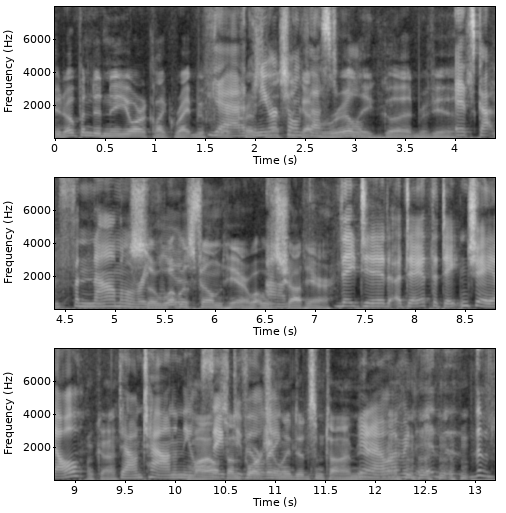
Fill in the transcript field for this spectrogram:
It opened in New York like right before Yeah, the Christmas. New York Film it got Festival. really good reviews. It's gotten phenomenal so reviews. So what was filmed here? What was um, shot here? They did a day at the Dayton jail Okay. downtown in the old Miles safety unfortunately building. did some time. You know, I mean, it, the,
